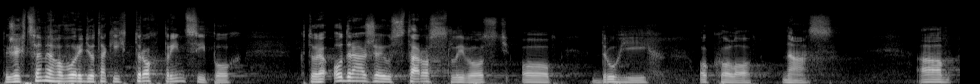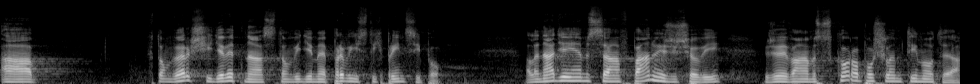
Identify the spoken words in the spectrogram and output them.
Takže chceme hovoriť o takých troch princípoch, ktoré odrážajú starostlivosť o druhých okolo nás. A, a tom verši 19 vidíme prvý z tých princípov. Ale nadejem sa v Pánu Ježišovi, že vám skoro pošlem Timotea,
